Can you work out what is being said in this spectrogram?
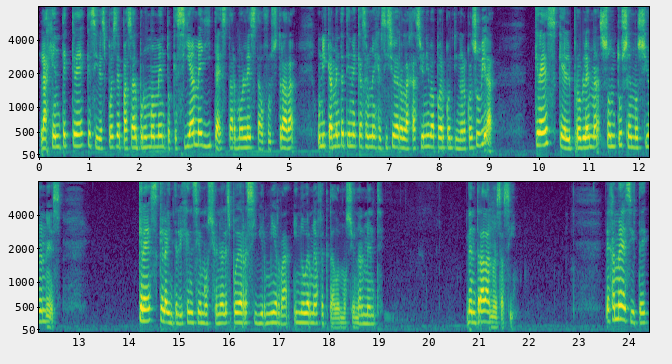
La gente cree que si después de pasar por un momento que sí amerita estar molesta o frustrada, únicamente tiene que hacer un ejercicio de relajación y va a poder continuar con su vida. ¿Crees que el problema son tus emociones? ¿Crees que la inteligencia emocional les puede recibir mierda y no verme afectado emocionalmente? De entrada no es así. Déjame decirte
